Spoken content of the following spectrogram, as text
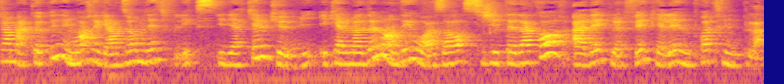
quand ma copine et moi regardions Netflix il y a quelques nuits et qu'elle m'a demandé au hasard si j'étais d'accord avec le fait qu'elle ait une poitrine plate.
